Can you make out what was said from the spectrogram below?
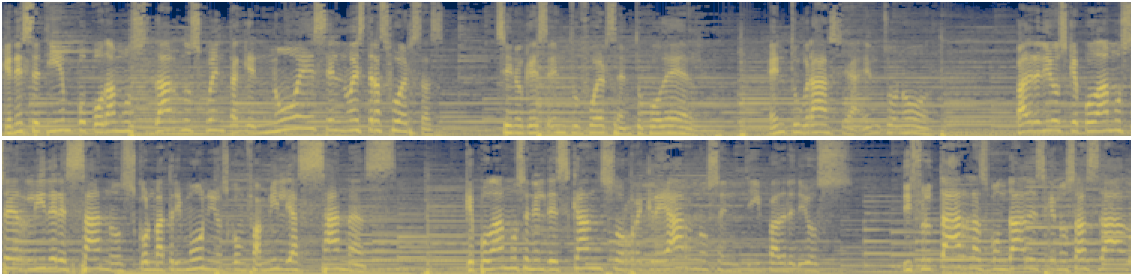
Que en este tiempo podamos darnos cuenta que no es en nuestras fuerzas, sino que es en tu fuerza, en tu poder, en tu gracia, en tu honor. Padre Dios, que podamos ser líderes sanos, con matrimonios, con familias sanas, que podamos en el descanso recrearnos en ti, Padre Dios disfrutar las bondades que nos has dado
